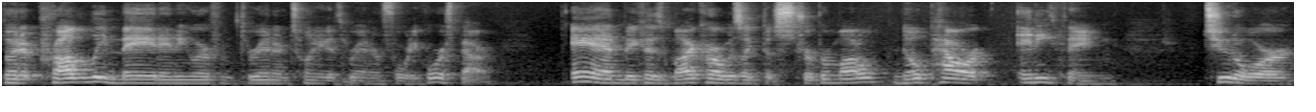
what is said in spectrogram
but it probably made anywhere from 320 to 340 horsepower. And because my car was like the stripper model, no power anything, two door,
